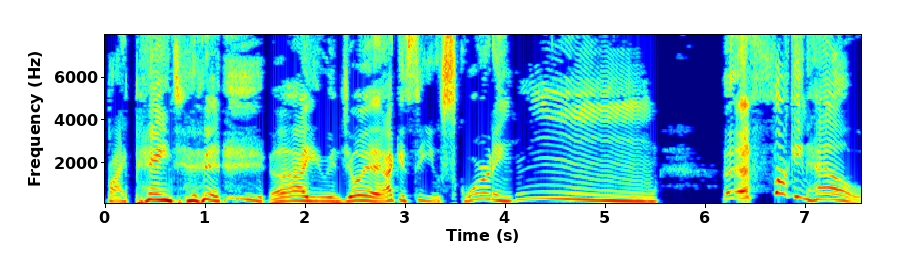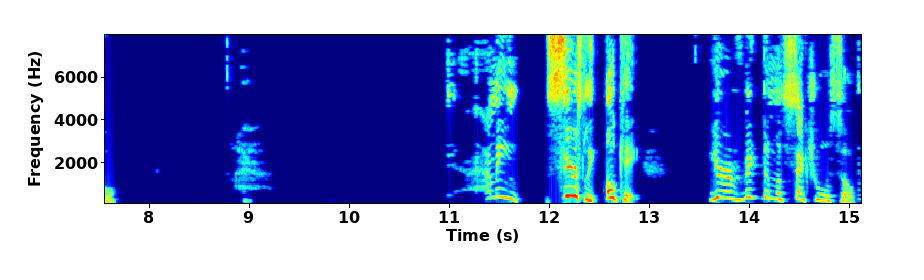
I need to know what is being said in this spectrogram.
by paint. ah, you enjoy it. I can see you squirting. Mmm. Uh, fucking hell. I mean, seriously, okay. You're a victim of sexual assault.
